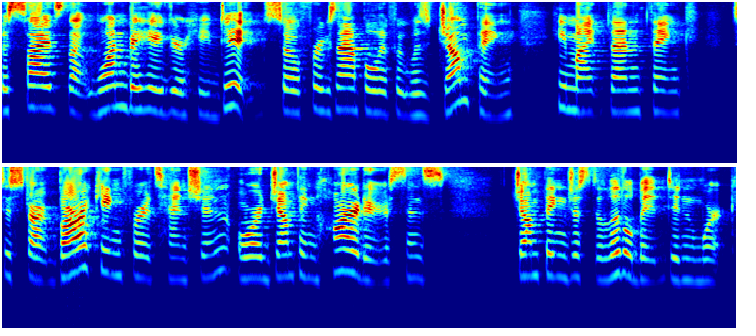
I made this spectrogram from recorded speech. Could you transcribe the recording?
besides that one behavior he did. So for example, if it was jumping, he might then think, to start barking for attention or jumping harder since jumping just a little bit didn't work.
